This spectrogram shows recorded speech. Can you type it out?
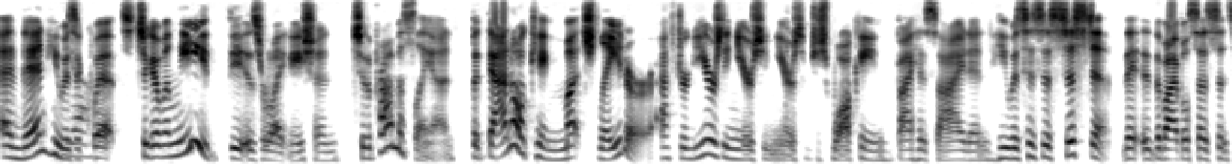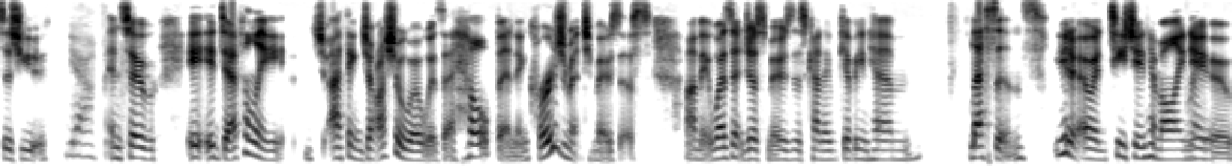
And then he was yeah. equipped to go and lead the Israelite nation to the promised land. But that all came much later after years and years and years of just walking by his side. And he was his assistant, the, the Bible says, since his youth. Yeah. And so it, it, definitely, I think Joshua was a help and encouragement to Moses. Um, it wasn't just Moses kind of giving him lessons, you know, and teaching him all he right. knew.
